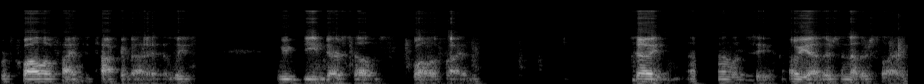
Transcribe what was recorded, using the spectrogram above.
we're qualified to talk about it. At least we've deemed ourselves qualified. So uh, let's see. Oh yeah, there's another slide.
